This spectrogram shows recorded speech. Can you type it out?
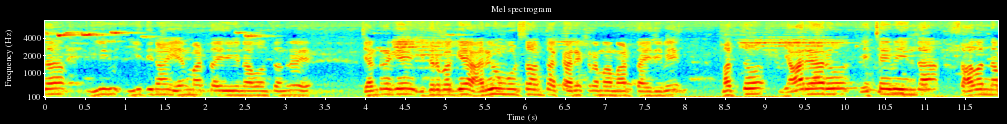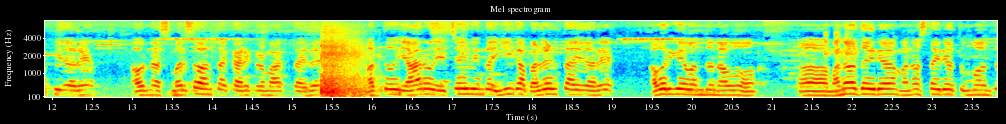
ಜಿಲ್ಲೆಯಿಂದ ಈ ಈ ದಿನ ಏನು ಮಾಡ್ತಾ ಇದ್ದೀವಿ ನಾವು ಅಂತಂದರೆ ಜನರಿಗೆ ಇದ್ರ ಬಗ್ಗೆ ಅರಿವು ಮೂಡಿಸೋ ಅಂಥ ಕಾರ್ಯಕ್ರಮ ಮಾಡ್ತಾ ಇದ್ದೀವಿ ಮತ್ತು ಯಾರ್ಯಾರು ಎಚ್ ಐ ವಿಯಿಂದ ಸಾವನ್ನಪ್ಪಿದ್ದಾರೆ, ಅವ್ರನ್ನ ಸ್ಮರಿಸೋ ಅಂಥ ಕಾರ್ಯಕ್ರಮ ಆಗ್ತಾ ಇದೆ. ಮತ್ತು ಯಾರು ಎಚ್ ಐ ವಿಯಿಂದ ಈಗ ಬಳಲ್ತಾ ಇದ್ದಾರೆ, ಅವರಿಗೆ ಒಂದು ನಾವು ಮನೋಧೈರ್ಯ, ಮನೋಸ್ಥೈರ್ಯ ತುಂಬುವಂಥ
